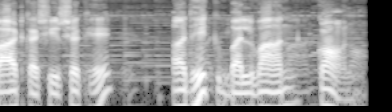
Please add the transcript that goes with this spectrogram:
पाठ का शीर्षक है अधिक बलवान कौन?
